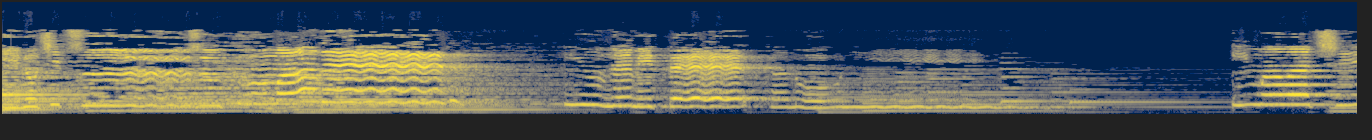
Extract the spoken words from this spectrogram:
命続くまで夢見てたのに今は違う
